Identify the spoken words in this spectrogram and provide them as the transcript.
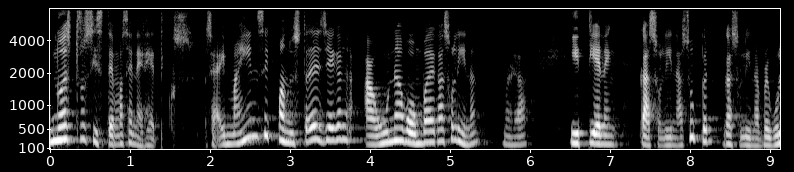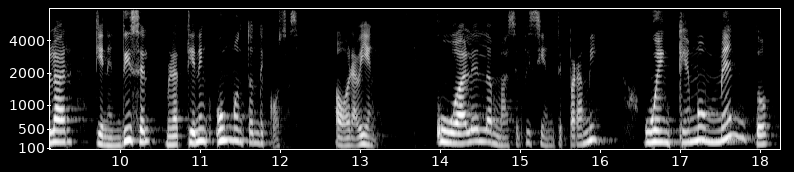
nuestros sistemas energéticos. O sea, imagínense cuando ustedes llegan a una bomba de gasolina, ¿verdad? Y tienen gasolina super, gasolina regular, tienen diésel, ¿verdad? Tienen un montón de cosas. Ahora bien, ¿cuál es la más eficiente para mí? ¿O en qué momento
